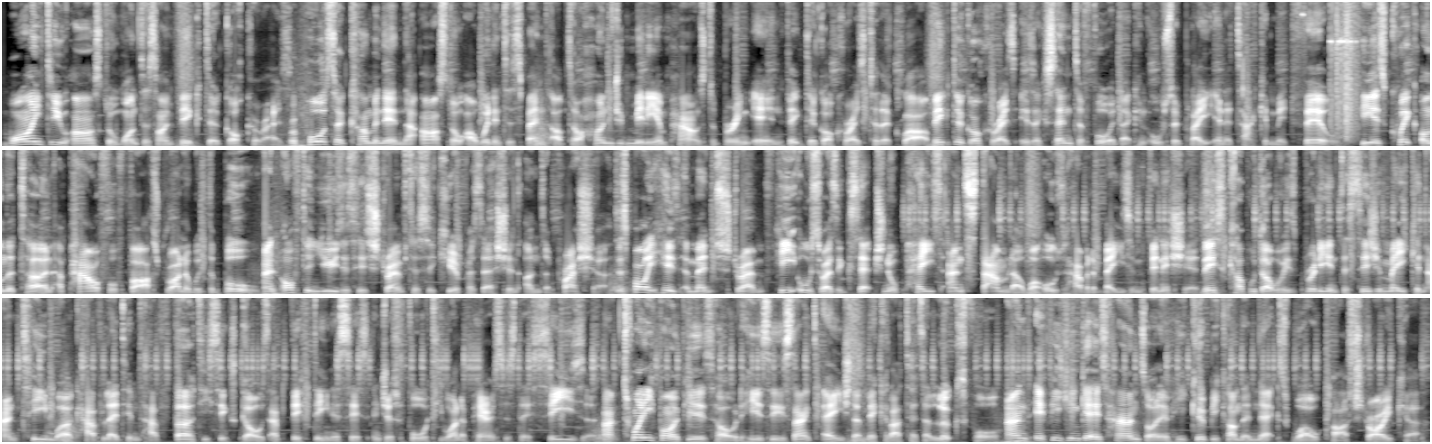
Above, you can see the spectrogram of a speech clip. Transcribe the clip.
Why do Arsenal want to sign Viktor Gyökeres? Reports are coming in that Arsenal are willing to spend up to £100 million to bring in Viktor Gyökeres to the club. Viktor Gyökeres is a centre forward that can also play in attacking midfield. He is quick on the turn, a powerful fast runner with the ball, and often uses his strength to secure possession under pressure. Despite his immense strength, he also has exceptional pace and stamina while also having amazing finishing. This coupled up with his brilliant decision making and teamwork have led him him to have 36 goals and 15 assists in just 41 appearances this season. At 25 years old, he is the exact age that Mikel Arteta looks for, and if he can get his hands on him, he could become the next world-class striker.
